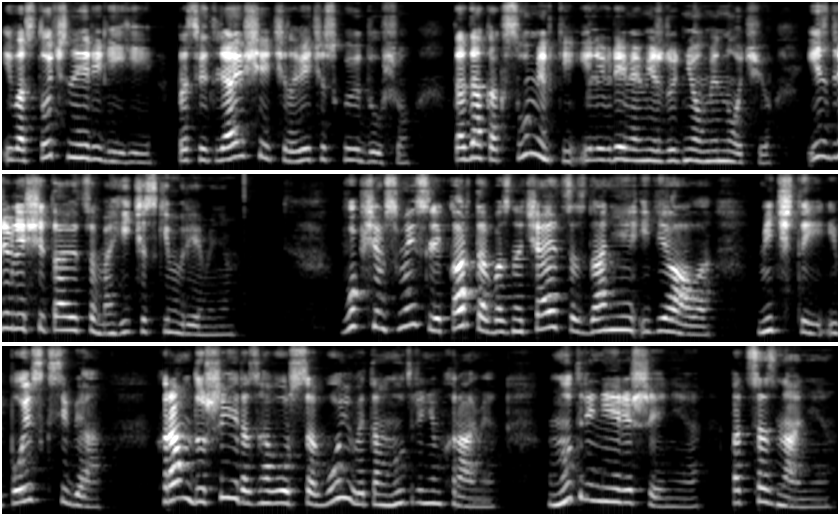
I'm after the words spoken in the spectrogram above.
и восточные религии, просветляющие человеческую душу, тогда как сумерки или время между днем и ночью издревле считаются магическим временем. В общем смысле карта обозначает создание идеала, мечты и поиск себя. Храм души и разговор с собой в этом внутреннем храме. Внутреннее решение, подсознание.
